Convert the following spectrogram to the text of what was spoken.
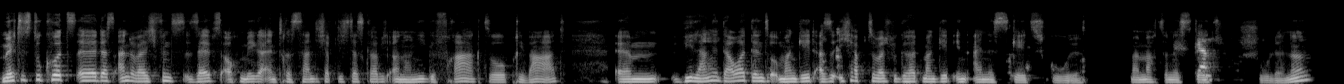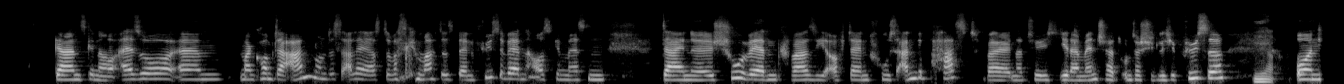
Möchtest du kurz äh, das andere, weil ich finde es selbst auch mega interessant. Ich habe dich das, glaube ich, auch noch nie gefragt, so privat. Ähm, wie lange dauert denn so, man geht, also ich habe zum Beispiel gehört, man geht in eine Skate School. Man macht so eine Skate-Schule, ne? Ganz genau. Also ähm, man kommt da an und das allererste, was gemacht ist, deine Füße werden ausgemessen, Deine Schuhe werden quasi auf deinen Fuß angepasst, weil natürlich jeder Mensch hat unterschiedliche Füße. Ja. Und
